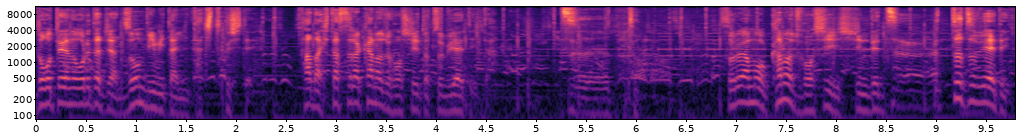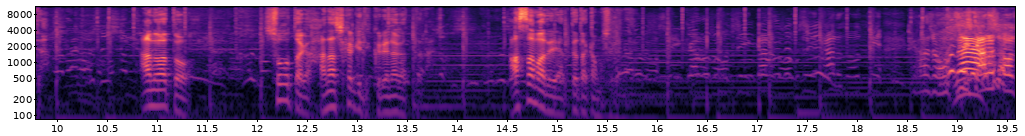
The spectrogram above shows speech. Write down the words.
童貞の俺たちはゾンビみたいに立ち尽くしてただひたすら彼女欲しいとつぶやいていたずっとそれはもう彼女欲しい一心でずっとつぶやいていたあのあと翔太が話しかけてくれなかったら朝までやってたかもしれない。なあ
